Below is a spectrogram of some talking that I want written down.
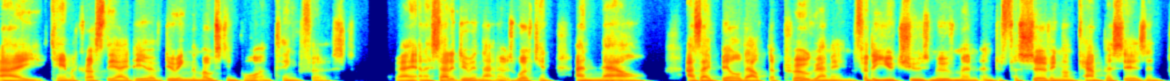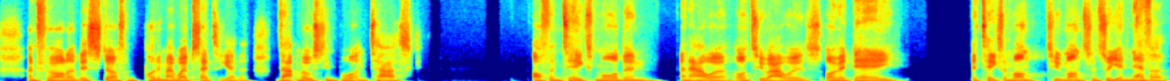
I came across the idea of doing the most important thing first. Right. And I started doing that and it was working. And now, as I build out the programming for the You Choose movement and for serving on campuses and, and for all of this stuff and putting my website together, that most important task often takes more than an hour or two hours or a day. It takes a month, two months. And so you're never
